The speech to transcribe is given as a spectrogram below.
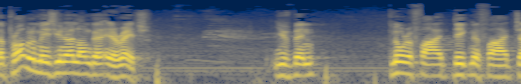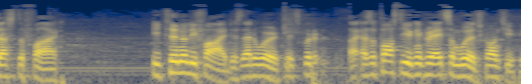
The problem is you're no longer a wretch. You've been glorified, dignified, justified, eternally fied. Is that a word? Let's put it. Uh, as a pastor, you can create some words, can't you?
